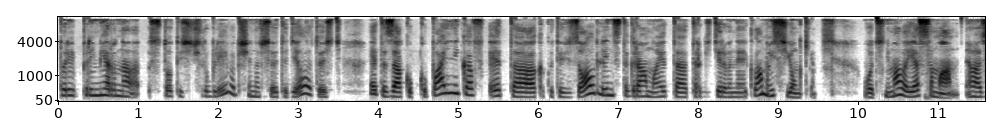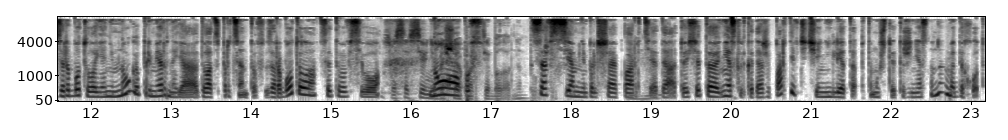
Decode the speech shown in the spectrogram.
при, примерно 100 тысяч рублей вообще на все это дело. То есть это закуп купальников, это какой-то визуал для Инстаграма, это таргетированная реклама и съемки. Вот, снимала я сама. А, заработала я немного, примерно я 20% заработала с этого всего. Совсем небольшая Но партия была, да? Получается? Совсем небольшая партия, угу. да. То есть это несколько даже партий в течение лета, потому что это же не основной мой доход.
